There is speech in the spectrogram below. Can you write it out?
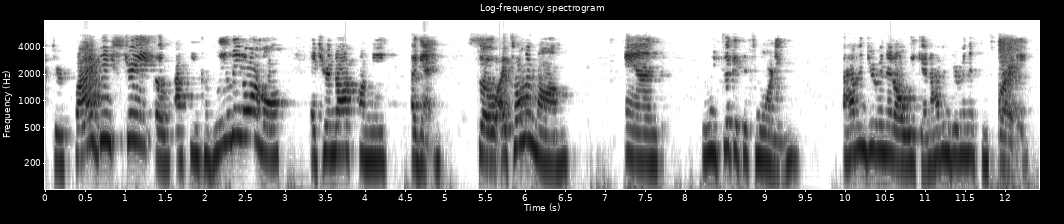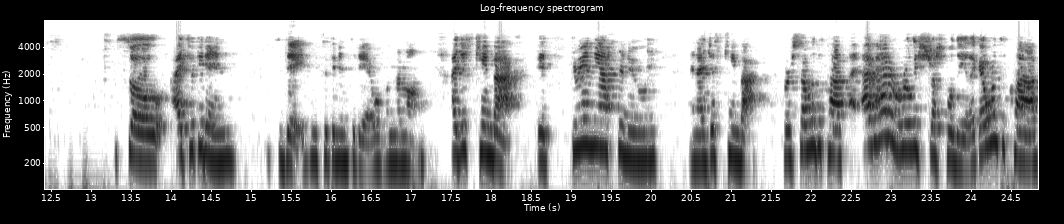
After five days straight of acting completely normal, it turned off on me again. So I told my mom, and we took it this morning. I haven't driven it all weekend. I haven't driven it since Friday. So I took it in today. We took it in today. I went with my mom. I just came back. It's three in the afternoon, and I just came back for some of the class. I've had a really stressful day. Like I went to class.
